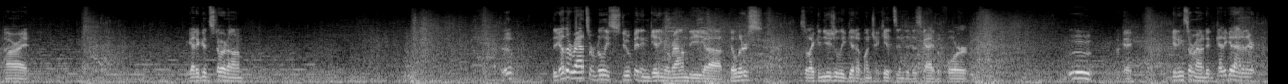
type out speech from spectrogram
Alright. We got a good start on him. Oop. The other rats are really stupid in getting around the uh, pillars, so I can usually get a bunch of hits into this guy before... Ooh, okay. Getting surrounded. Gotta get out of there.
